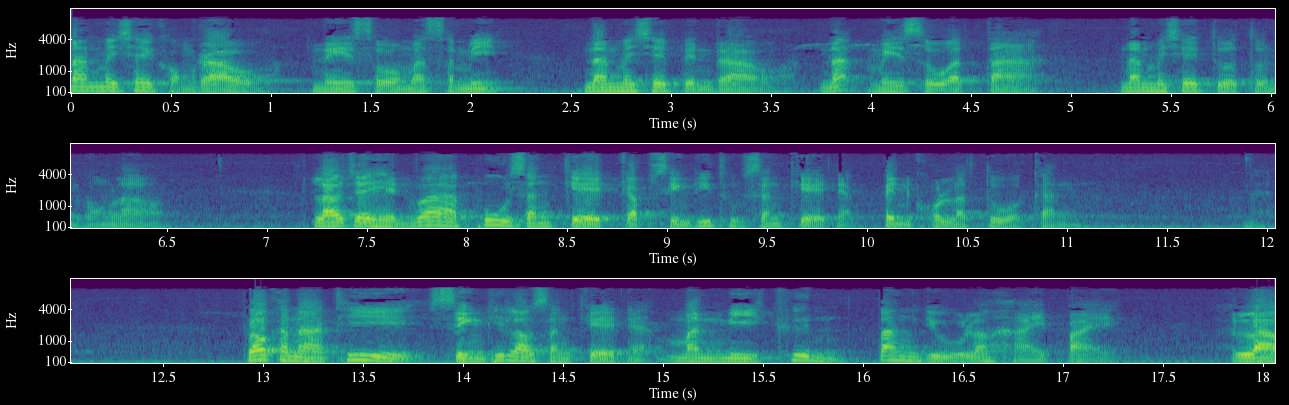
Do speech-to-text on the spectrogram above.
นั่นไม่ใช่ของเรา เนโสมัสมิ นั่นไม่ใช่เป็นเราณเมโสอัตตา นั่นไม่ใช่ตัวตนของเรา เราจะเห็นว่าผู้สังเกตกับสิ่งที่ถูกสังเกตเนี่ยเป็นคนละตัวกัน เพราะขณะที่สิ่งที่เราสังเกตเนี่ยมันมีขึ้นตั้งอยู่แล้วหายไป เรา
